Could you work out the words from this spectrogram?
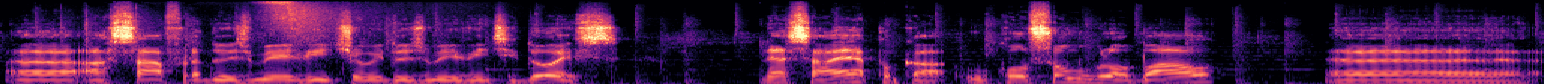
uh, a safra 2021 e 2022. Nessa época, o consumo global uh,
